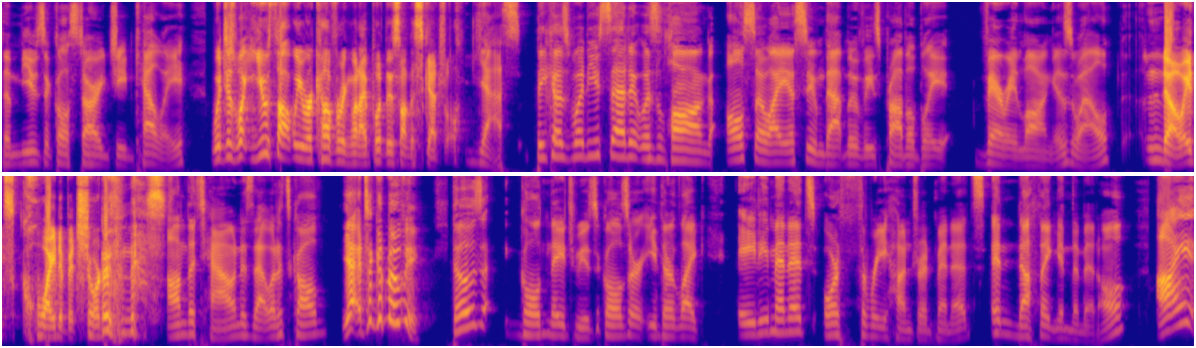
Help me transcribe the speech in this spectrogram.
the musical starring Gene Kelly. Which is what you thought we were covering when I put this on the schedule. Yes, because when you said it was long, also I assume that movie's probably very long as well. No, it's quite a bit shorter than this. On the Town, is that what it's called? Yeah, it's a good movie. Those Golden Age musicals are either like 80 minutes or 300 minutes and nothing in the middle. I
